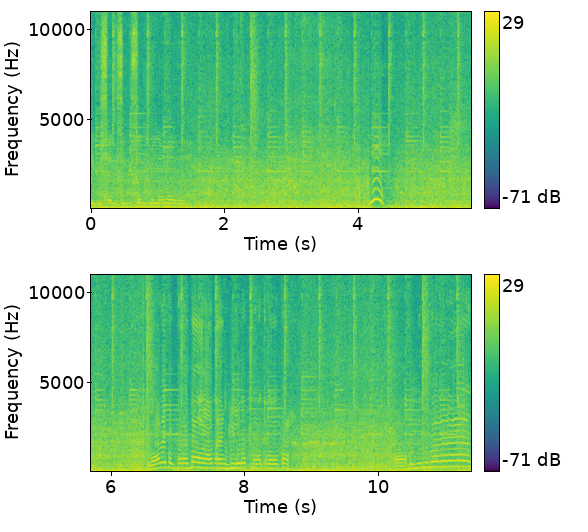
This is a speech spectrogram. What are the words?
Sigisag, sigisag mo lang ako. Woo! Kumari, pagpaba, wala tayong hirap mga tropa. Ahon na naman!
